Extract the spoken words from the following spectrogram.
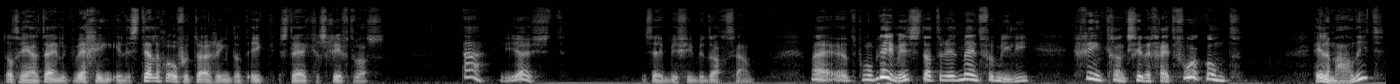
dat hij uiteindelijk wegging in de stellige overtuiging dat ik sterk geschrift was. Ah, juist, zei Biffy bedachtzaam. Maar het probleem is dat er in mijn familie geen krankzinnigheid voorkomt. Helemaal niet.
